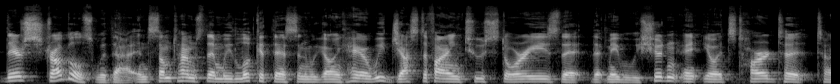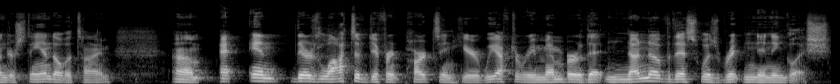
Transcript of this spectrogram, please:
there's struggles with that. And sometimes then we look at this and we're going hey are we justifying two stories that that maybe we shouldn't? You know it's hard to to understand all the time. Um, and there's lots of different parts in here. We have to remember that none of this was written in english.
